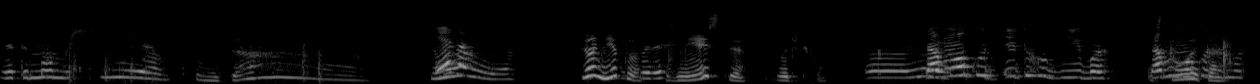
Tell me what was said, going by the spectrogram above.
Это нам всем. Да. Все? Это мне. Все, нету? Подожди. Вместе, дочечка. Там могут и другие. А Там что могут это?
